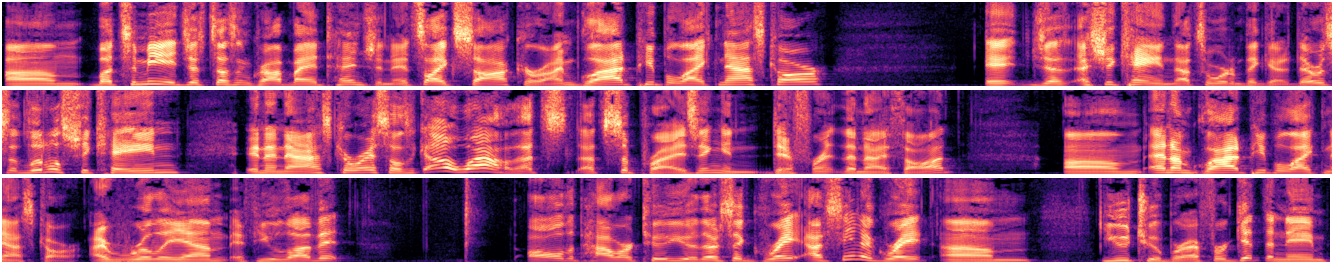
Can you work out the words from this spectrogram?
Um, but to me, it just doesn't grab my attention. It's like soccer. I'm glad people like NASCAR. It just a chicane. That's the word I'm thinking of. There was a little chicane in a NASCAR race. I was like, oh wow, that's that's surprising and different than I thought. Um, and I'm glad people like NASCAR. I really am. If you love it, all the power to you. There's a great. I've seen a great um, YouTuber. I forget the name.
